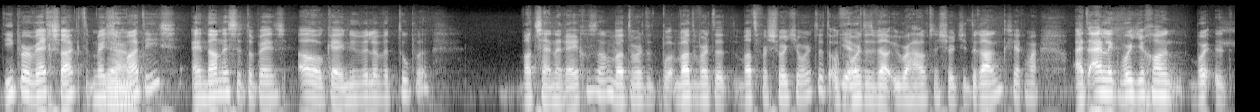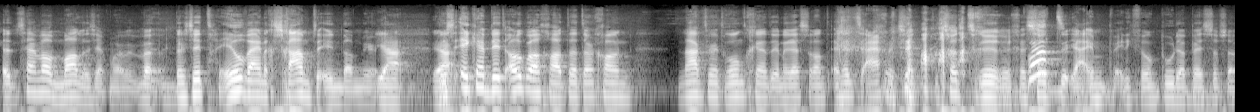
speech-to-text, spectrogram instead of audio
dieper wegzakt met je matties. En dan is het opeens, oh oké, nu willen we toepen. Wat zijn de regels dan? Wat, wordt het, wat, wordt het, wat voor shotje wordt het? Of Ja. wordt het wel überhaupt een shotje drank, zeg maar? Uiteindelijk word je gewoon... Word, het- zijn wel mannen, zeg maar. Er zit heel weinig schaamte in dan meer. Ja, ja. Dus ik heb dit ook wel gehad, dat er gewoon naakt werd rondgerend in een restaurant. En het is eigenlijk zo, is zo treurig. Zo, ja, in, weet ik veel, in Budapest of zo.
